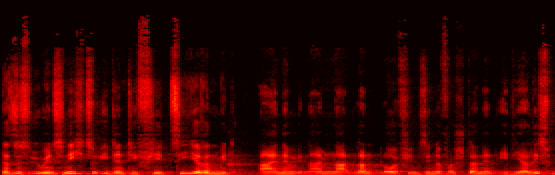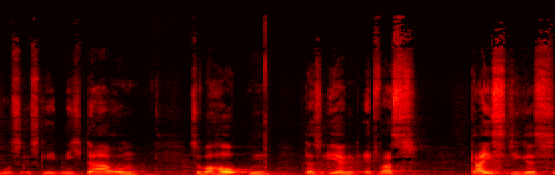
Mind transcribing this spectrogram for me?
Das ist übrigens nicht zu identifizieren mit einem in einem landläufigen Sinne verstandenen Idealismus. Es geht nicht darum zu behaupten, dass irgendetwas Geistiges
